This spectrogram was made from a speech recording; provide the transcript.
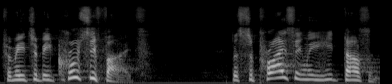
for me to be crucified. But surprisingly, he doesn't.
